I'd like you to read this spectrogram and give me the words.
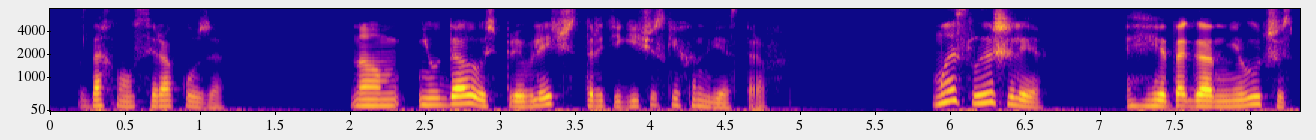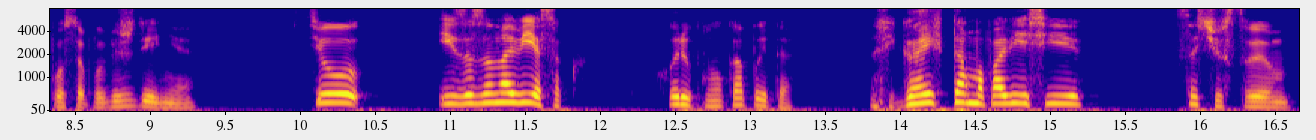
— вздохнул Сиракуза. «Нам не удалось привлечь стратегических инвесторов». «Мы слышали», Ятаган не лучший способ убеждения. «Все из-за занавесок!» — хрюкнул копыта. «Нафига их там оповеси?» «Сочувствуем».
